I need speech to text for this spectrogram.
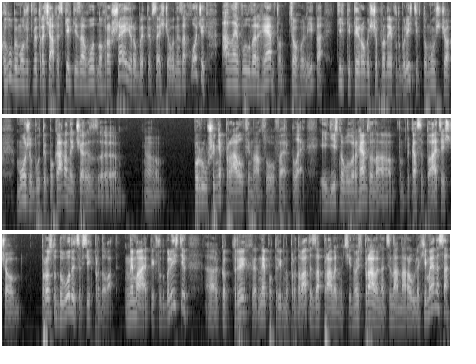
Клуби можуть витрачати скільки завгодно грошей, робити все, що вони захочуть. Але Вулвергемптон цього літа тільки ти робиш, що продає футболістів, тому що може бути покараний через. Е, е, Порушення правил фінансового фейерплей. І дійсно, у Вулвергемптона там така ситуація, що Просто доводиться всіх продавати. Немає тих футболістів, е, котрих не потрібно продавати за правильну ціну. Ось правильна ціна на Рауля Хіменеса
